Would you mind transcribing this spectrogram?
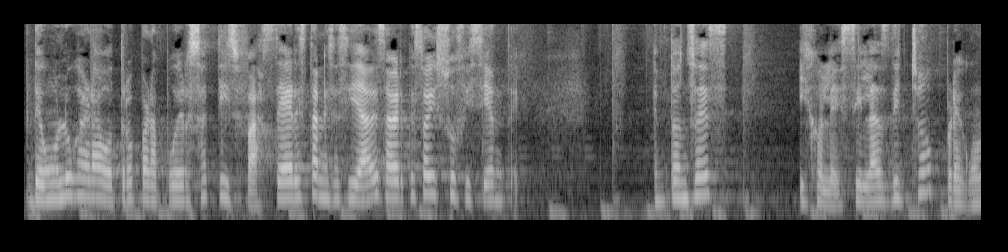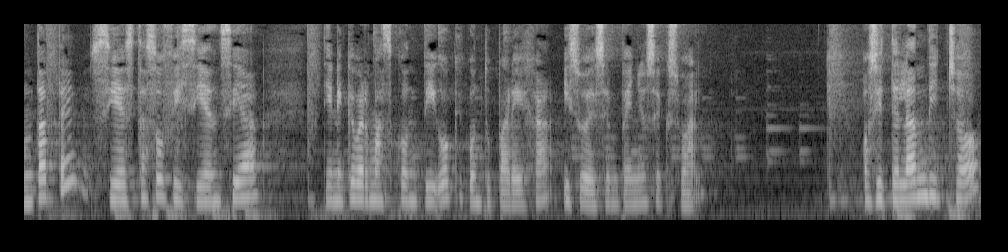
de un lugar a otro para poder satisfacer esta necesidad de saber que soy suficiente. Entonces, híjole, si la has dicho, pregúntate si esta suficiencia tiene que ver más contigo que con tu pareja y su desempeño sexual. O si te la han dicho,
